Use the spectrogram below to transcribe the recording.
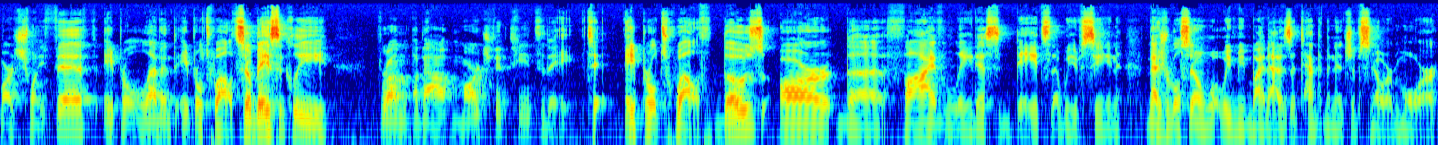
March 25th, April 11th, April 12th. So basically, from about March 15th to the to April 12th, those are the five latest dates that we've seen measurable snow. And what we mean by that is a tenth of an inch of snow or more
